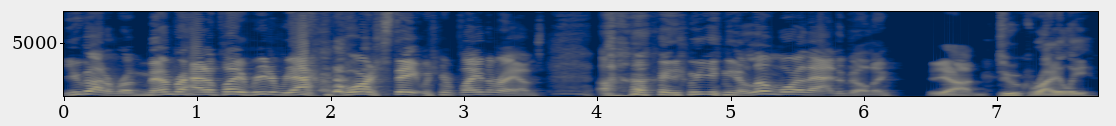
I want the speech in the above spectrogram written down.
you got to remember how to play read and react from Florida State when you're playing the Rams. Uh, you need a little more of that in the building. yeah, Duke Riley,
